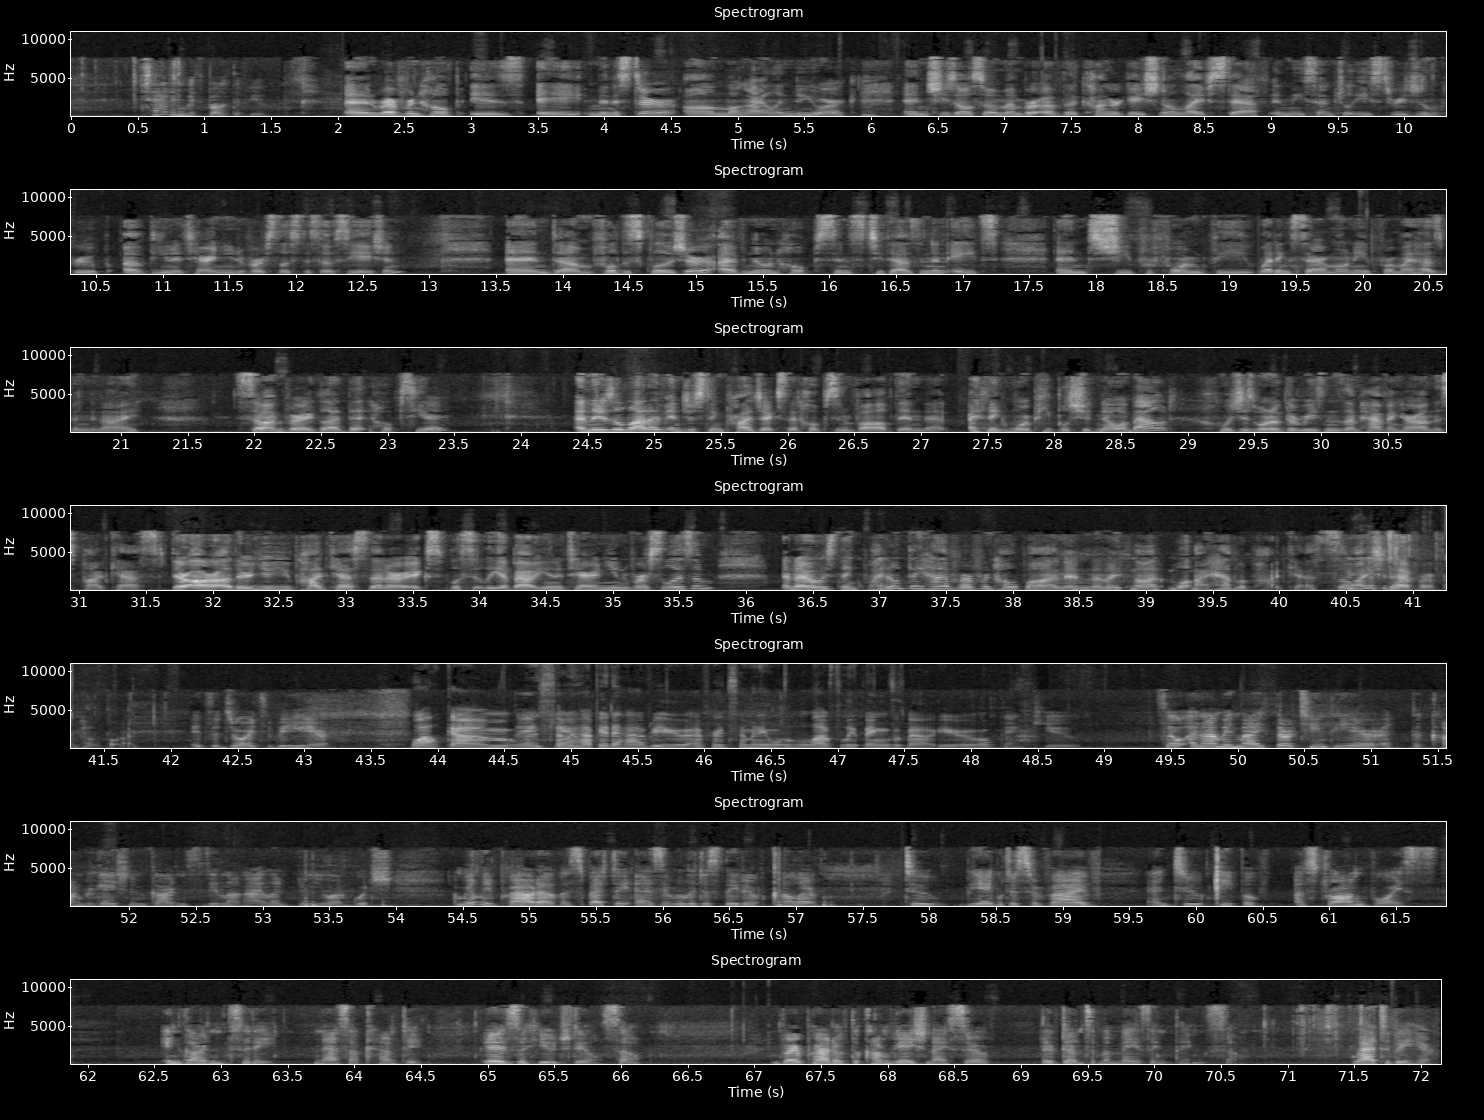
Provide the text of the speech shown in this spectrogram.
chatting with both of you. And Reverend Hope is a minister on Long Island, New York, mm. and she's also a member of the Congregational Life staff in the Central East Regional Group of the Unitarian Universalist Association. And um, full disclosure, I've known Hope since 2008, and she performed the wedding ceremony for my husband and I. So I'm very glad that Hope's here. And there's a lot of interesting projects that Hope's involved in that I think more people should know about which is one of the reasons I'm having her on this podcast. There are other UU podcasts that are explicitly about Unitarian Universalism, and I always think, why don't they have Reverend Hope on? And then I thought, well, I have a podcast, so I should have Reverend Hope on. It's a joy to be here. Welcome. Thank We're so happy to have you. I've heard so many lovely things about you. Thank you. So, and I'm in my 13th year at the Congregation in Garden City, Long Island, New York, which I'm really proud of, especially as a religious leader of color to be able to survive and to keep a, a strong voice in Garden City, Nassau County, is a huge deal. So I'm very proud of the congregation I serve. They've done some amazing things. So glad to be here.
